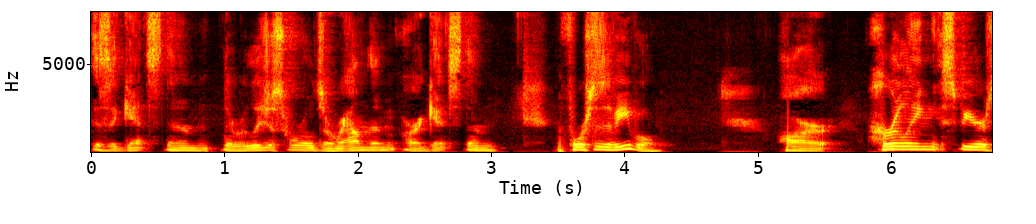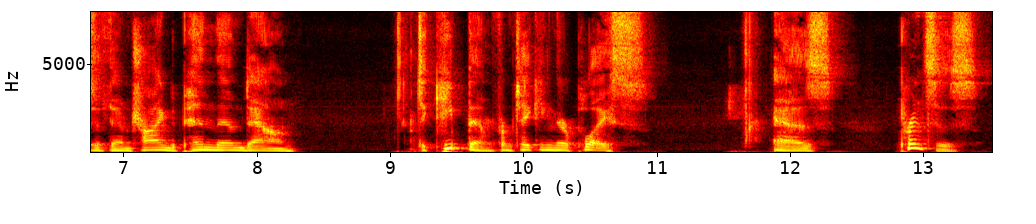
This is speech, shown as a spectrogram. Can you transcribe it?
is against them. The religious worlds around them are against them. The forces of evil are hurling spears at them, trying to pin them down, to keep them from taking their place as princes,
